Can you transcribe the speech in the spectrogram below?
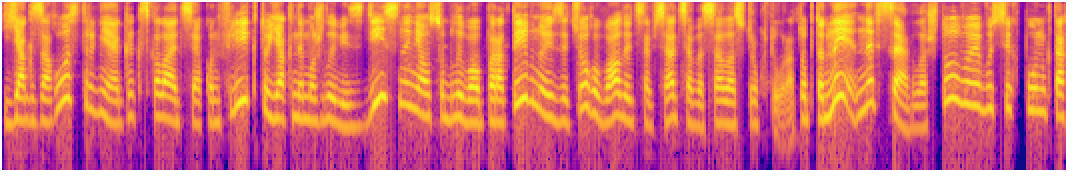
як загострення, як ескалація конфлікту, як неможливість здійснення, особливо оперативно, і за цього валиться вся ця весела структура. Тобто, не, не все влаштовує в усіх пунктах,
